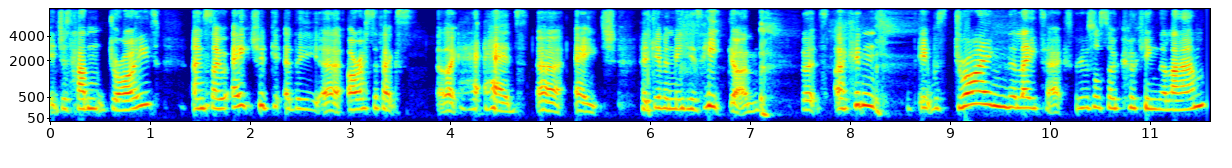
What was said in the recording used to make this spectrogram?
it just hadn't dried. And so H had the uh, RSFX like head uh, H had given me his heat gun, but I couldn't. It was drying the latex, but it was also cooking the lamb,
